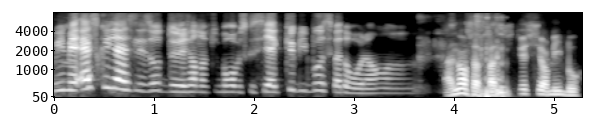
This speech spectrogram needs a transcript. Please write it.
Oui, mais est-ce qu'il y a les autres de Legend of Tomorrow? Parce que s'il y a que Bibo, c'est pas drôle. Hein. Ah non, ça sera que sur Bibo.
